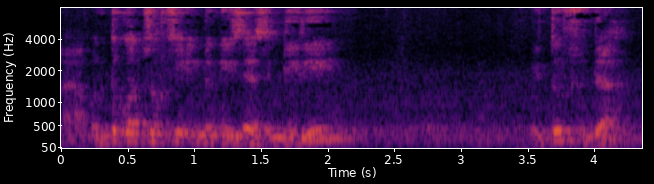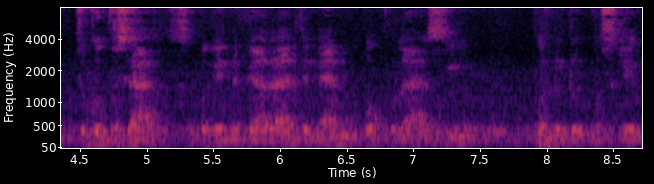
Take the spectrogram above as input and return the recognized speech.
uh, untuk konsumsi Indonesia sendiri itu sudah cukup besar sebagai negara dengan populasi penduduk muslim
